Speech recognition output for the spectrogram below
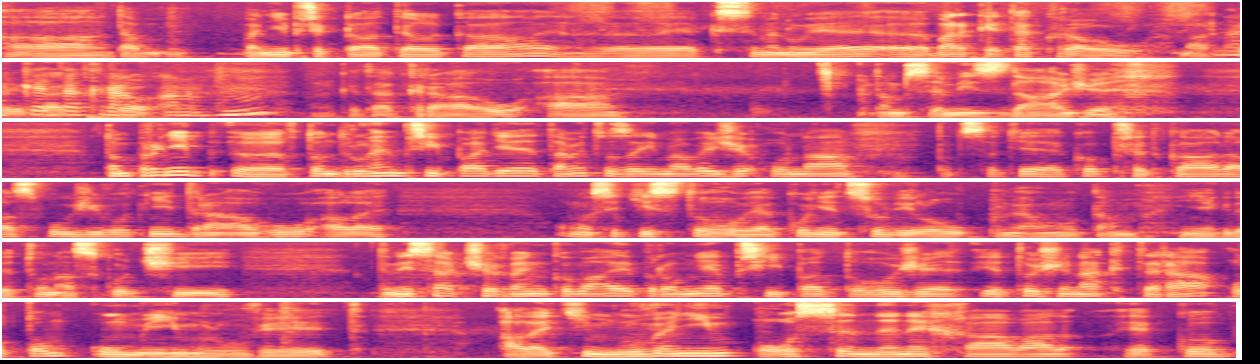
a tam paní překladatelka, eh, jak se jmenuje, eh, Marketa Crow. Marketa, Marketa Crow, ano. Hm. Marketa Crow a tam se mi zdá, že v tom, první, eh, v tom druhém případě tam je to zajímavé, že ona v podstatě jako předkládá svou životní dráhu, ale ono se ti z toho jako něco vyloupne. Ono tam někde to naskočí. Denisa Červenková je pro mě případ toho, že je to žena, která o tom umí mluvit, ale tím mluvením o se nenechává jako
